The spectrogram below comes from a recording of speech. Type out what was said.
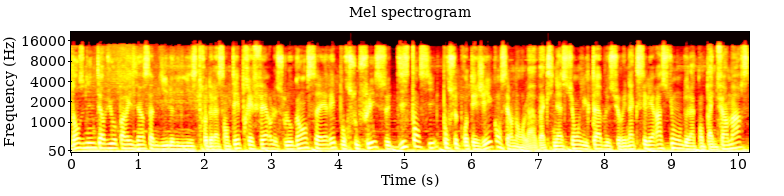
Dans une interview au Parisien samedi, le ministre de la Santé préfère le slogan s'aérer pour souffler, se distancier pour se protéger. Concernant la vaccination, il table sur une accélération de la campagne fin mars.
